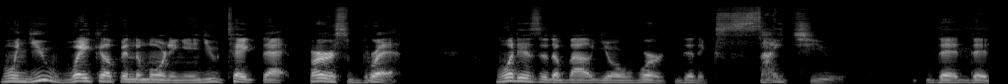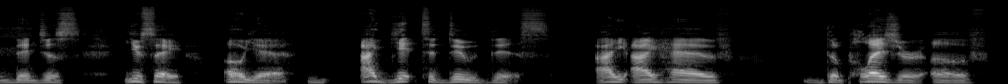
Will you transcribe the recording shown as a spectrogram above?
when you wake up in the morning and you take that first breath, what is it about your work that excites you? That that that just you say, "Oh yeah, I get to do this. I I have the pleasure of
